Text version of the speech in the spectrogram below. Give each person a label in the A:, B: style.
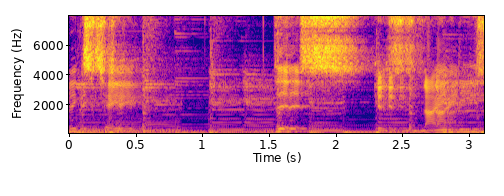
A: mixtape. This is 90s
